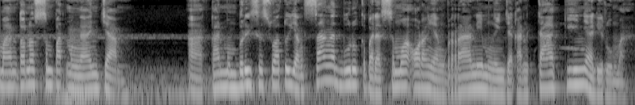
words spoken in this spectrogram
Mantono sempat mengancam akan memberi sesuatu yang sangat buruk kepada semua orang yang berani menginjakan kakinya di rumah.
